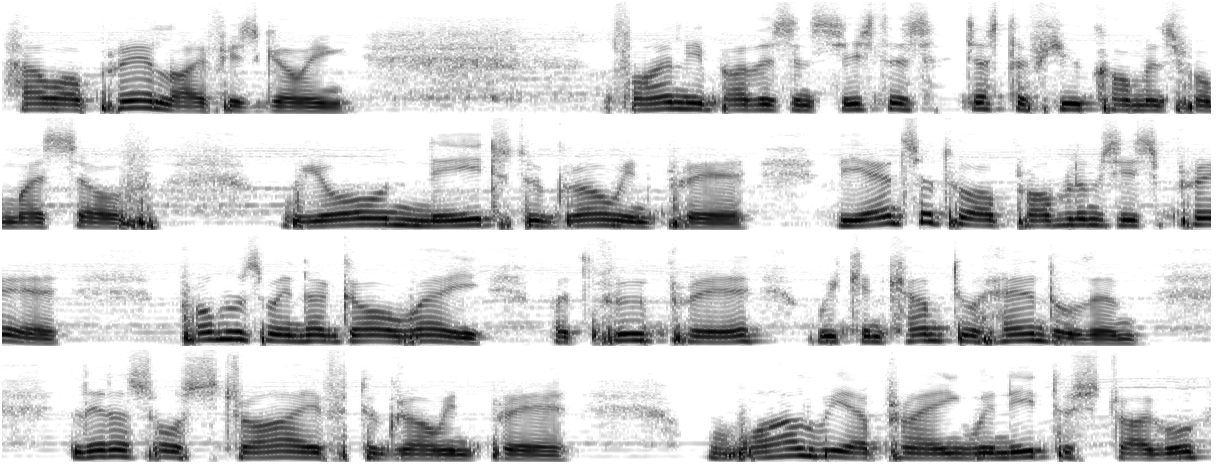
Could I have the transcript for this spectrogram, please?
how our prayer life is going. Finally, brothers and sisters, just a few comments from myself. We all need to grow in prayer. The answer to our problems is prayer. Problems may not go away, but through prayer we can come to handle them. Let us all strive to grow in prayer. While we are praying, we need to struggle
